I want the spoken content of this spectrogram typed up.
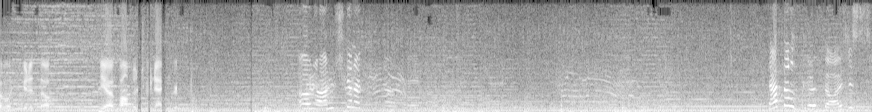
wouldn't get it though. Yeah, bombs are too inaccurate. Oh no, I'm just gonna. That felt good though. I was just,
